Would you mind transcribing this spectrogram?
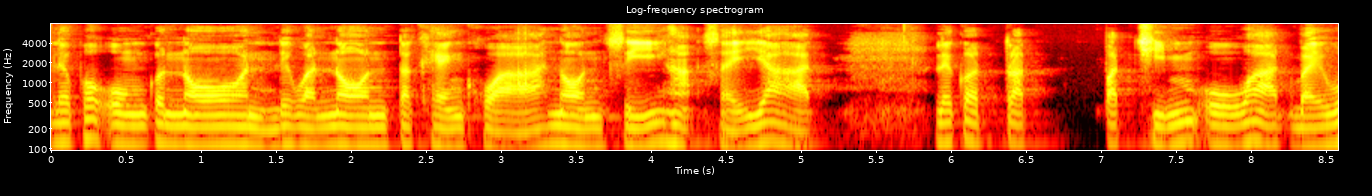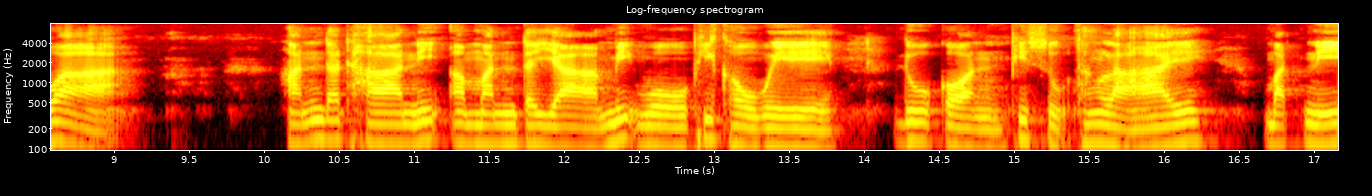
แล้วพระองค์ก็นอน เรียกว่านอนตะแคงขวานอนสีหะสายญาติ แล้วก็ตรัสปัดฉิมโอวาทไว้ว่า หันดทานิอมันตยามิโวพิขเว ดูก่อนพิสุทั้งหลาย บัดนี้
